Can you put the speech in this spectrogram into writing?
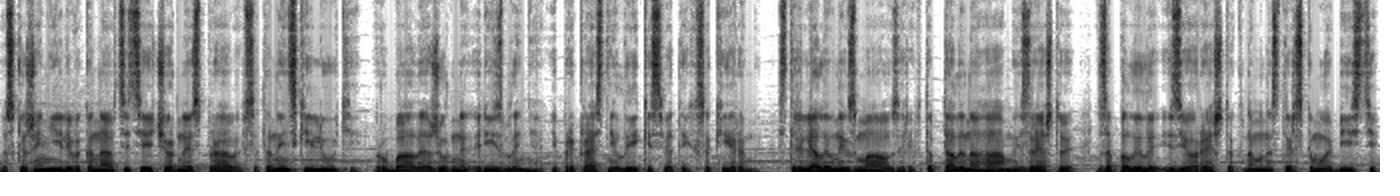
оскаженілі виконавці цієї чорної справи в сатанинській люті рубали ажурне різьблення і прекрасні лики святих сокирами, стріляли в них з маузерів, топтали ногами і, зрештою, запалили із його решток на монастирському обійсті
